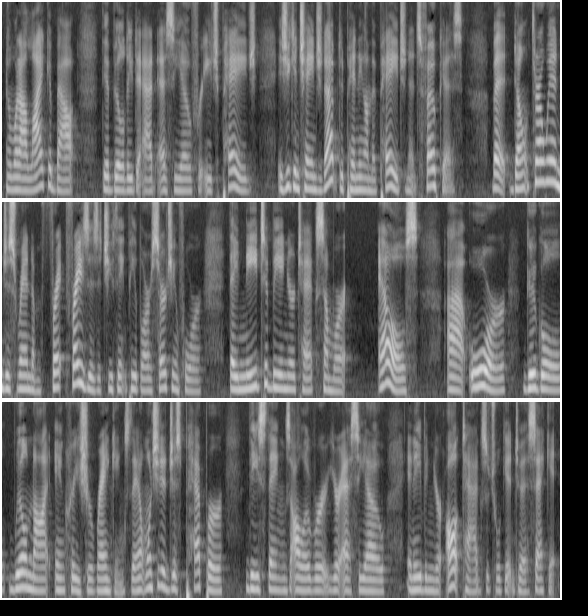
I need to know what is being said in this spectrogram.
And what I like about the ability to add SEO for each page is you can change it up depending on the page and its focus. But don't throw in just random phrases that you think people are searching for. They need to be in your text somewhere else, uh, or Google will not increase your rankings. They don't want you to just pepper these things all over your SEO and even your alt tags, which we'll get into in a second.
